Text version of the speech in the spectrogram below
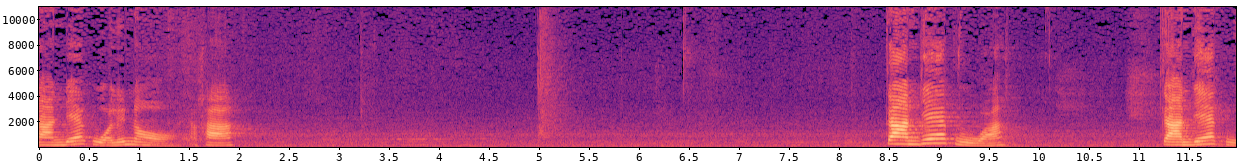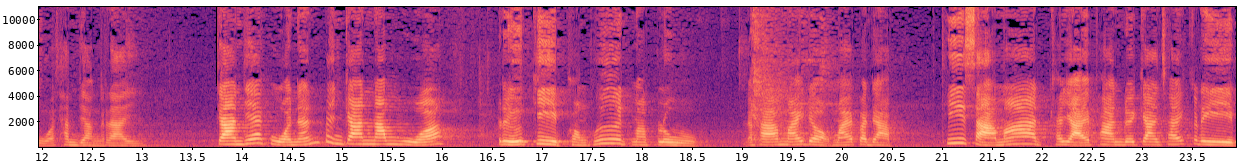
การแยกหัวหรือหนอนะคะ การแยกหัว การแยกหัวทำอย่างไร การแยกหัวนั้นเป็นการนำหัวหรือกีบของพืชมาปลูกนะคะ ไม้ดอกไม้ประดับที่สามารถขยายพันธุ์โดยการใช้กรีบ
